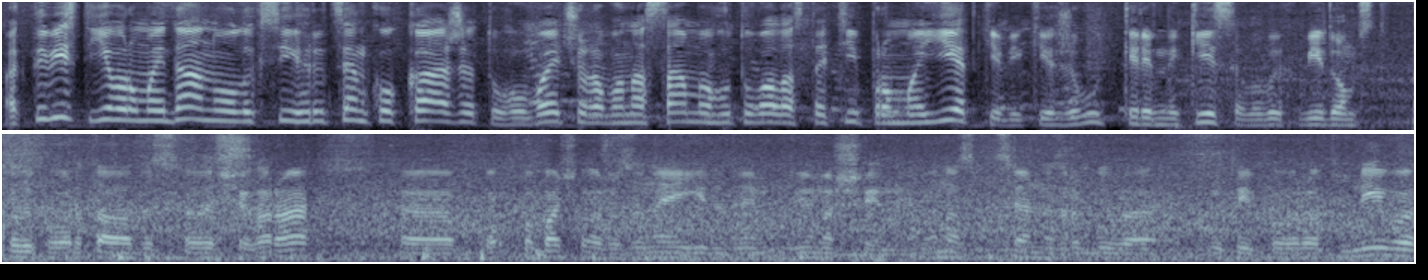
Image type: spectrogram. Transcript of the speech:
Активіст Євромайдану Олексій Гриценко каже, того вечора вона саме готувала статті про маєтки, в яких живуть керівники силових відомств. Коли повертала до селища гора, е, побачила, що за нею їдуть дві, машини. Вона спеціально зробила крутий поворот вліво,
